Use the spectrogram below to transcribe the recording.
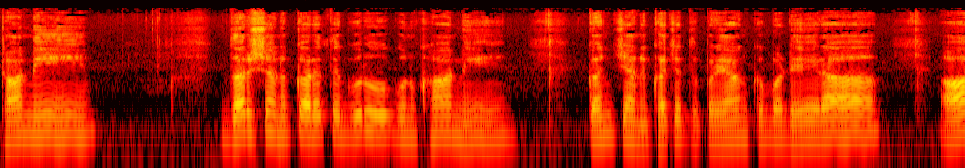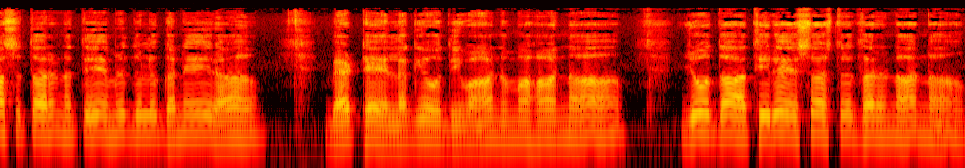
ਠਾਨੀ, ਦਰਸ਼ਨ ਕਰਤ ਗੁਰੂ ਗੁਨਖਾਨੀ ਕੰਚਨ ਖਚਤ ਪ੍ਰਿਯੰਕ ਬਢੇਰਾ ਆਸ ਤਰਨ ਤੇ ਮ੍ਰਿਦੁਲ ਗਨੇਰਾ ਬੈਠੇ ਲਗਿਓ ਦੀਵਾਨ ਮਹਾਨਾ ਜੋਦਾ ਥਿਰੇ ਸ਼ਸਤਰ ਧਰਨਾਨਾ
